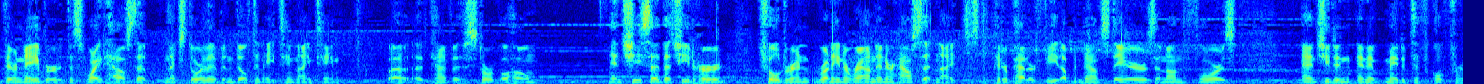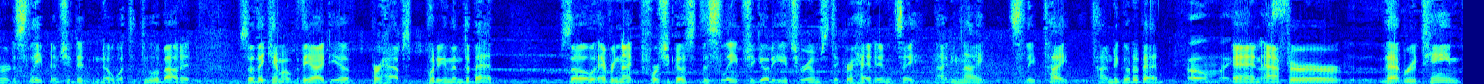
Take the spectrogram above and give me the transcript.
their neighbor, this white house that next door that had been built in 1819, uh, a kind of a historical home, and she said that she'd heard children running around in her house at night, just pitter patter feet up and down stairs and on the floors, and she didn't, and it made it difficult for her to sleep, and she didn't know what to do about it. So they came up with the idea of perhaps putting them to bed. So every night before she goes to sleep, she'd go to each room, stick her head in, and say, Nighty night, sleep tight, time to go to bed. Oh my And after that routine,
